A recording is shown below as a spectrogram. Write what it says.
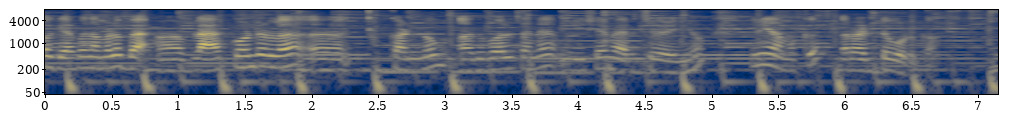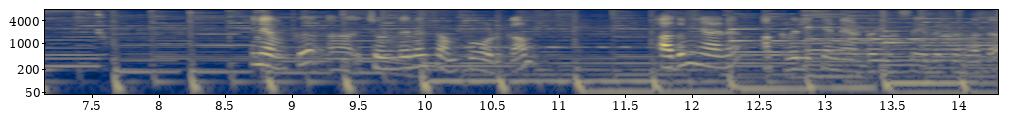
ഓക്കെ അപ്പോൾ നമ്മൾ ബ്ലാക്ക് കൊണ്ടുള്ള കണ്ണും അതുപോലെ തന്നെ മീശയും വരച്ചു കഴിഞ്ഞു. ഇനി നമുക്ക് റെഡ് കൊടുക്കാം. ഇനി നമുക്ക് ചുണ്ടിന് ചുമപ്പ് കൊടുക്കാം. അതും ഞാൻ അക്രിലിക് തന്നെയാണ് യൂസ് ചെയ്തിട്ടുള്ളത്.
